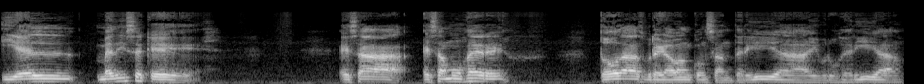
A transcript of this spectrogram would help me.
Y él me dice que esa, esas mujeres todas bregaban con santería y brujería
